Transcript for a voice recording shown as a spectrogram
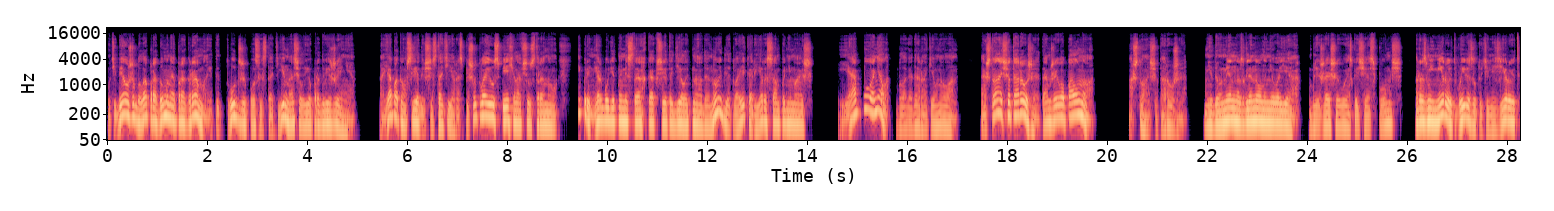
у тебя уже была продуманная программа, и ты тут же после статьи начал ее продвижение. А я потом в следующей статье распишу твои успехи на всю страну, и пример будет на местах, как все это делать надо, ну и для твоей карьеры, сам понимаешь. — Я понял, — благодарно кивнул он. — А что насчет оружия? Там же его полно. — А что насчет оружия? Недоуменно взглянул на него я. Ближайшая воинская часть помощь. Разминируют, вывезут, утилизируют.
